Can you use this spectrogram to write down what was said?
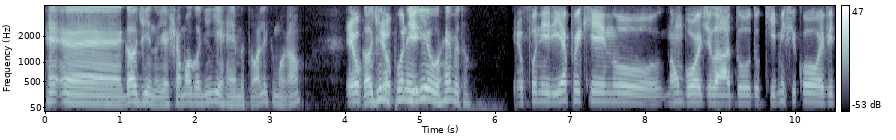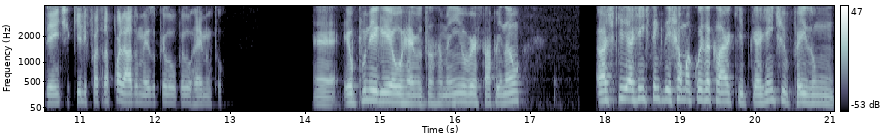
é Galdino, ia chamar o Galdino de Hamilton, olha que moral. Eu, Galdino eu puniria o Hamilton? Eu puniria porque no, no onboard lá do, do Kimi ficou evidente que ele foi atrapalhado mesmo pelo, pelo Hamilton. É, eu puniria o Hamilton também e o Verstappen não. Acho que a gente tem que deixar uma coisa clara aqui, porque a gente fez um,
